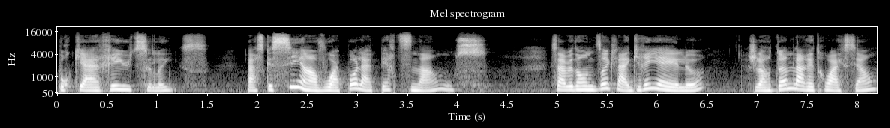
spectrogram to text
pour qu'ils la réutilisent? Parce que s'ils n'en voient pas la pertinence, ça veut donc dire que la grille est là, je leur donne la rétroaction,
